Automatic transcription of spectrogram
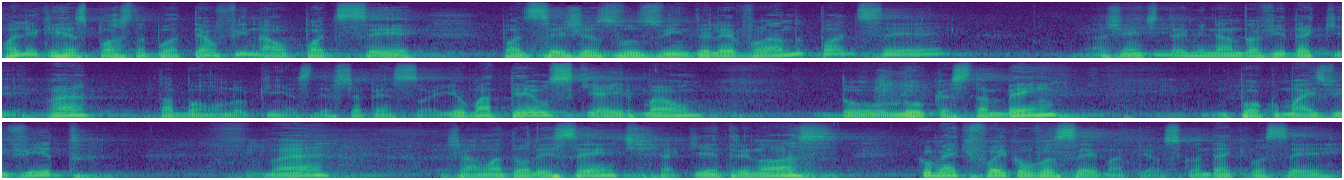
Olha que resposta boa. Até o final pode ser, pode ser Jesus vindo e levando, pode ser a gente terminando a vida aqui. Não é? Tá bom, Luquinhas, Deus te abençoe. E o Mateus, que é irmão do Lucas também, um pouco mais vivido, não é? Já um adolescente aqui entre nós. Como é que foi com você, Mateus? Quando é que você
